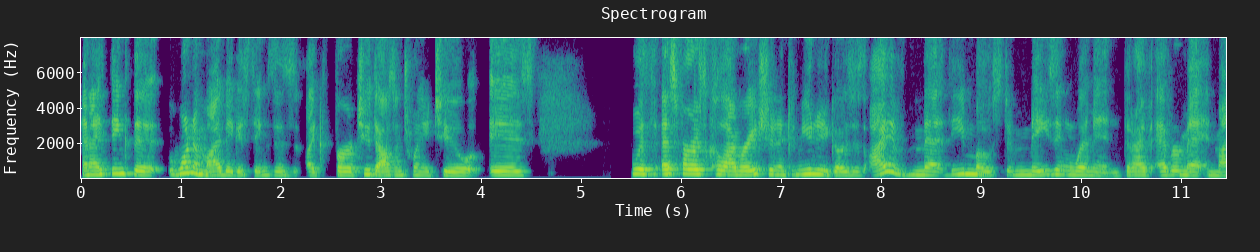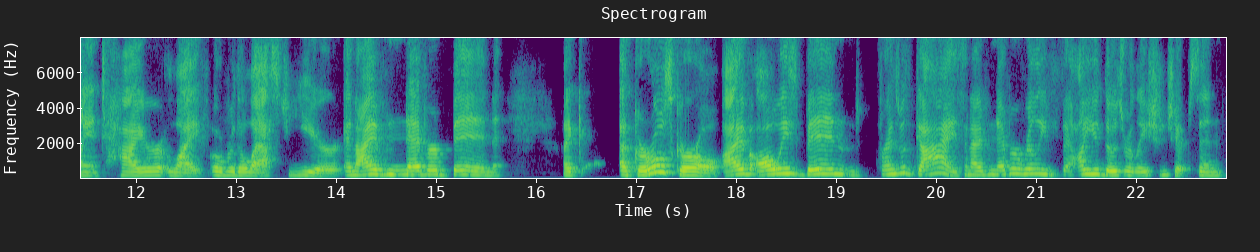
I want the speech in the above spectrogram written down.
And I think that one of my biggest things is like for 2022 is with as far as collaboration and community goes is i have met the most amazing women that i've ever met in my entire life over the last year. And i've never been like a girl's girl. I've always been friends with guys and i've never really valued those relationships. And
